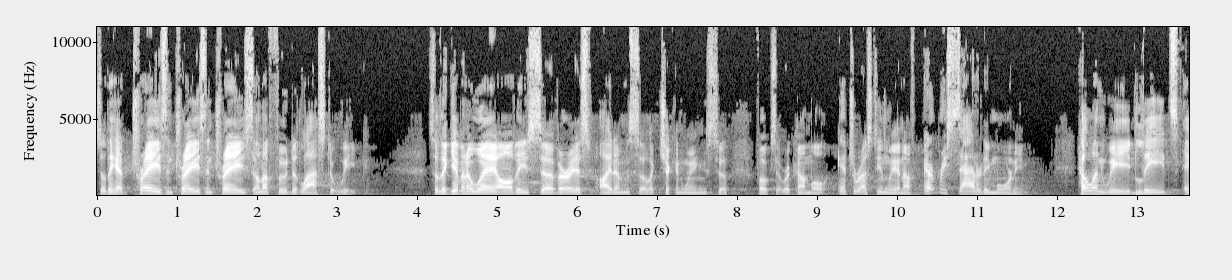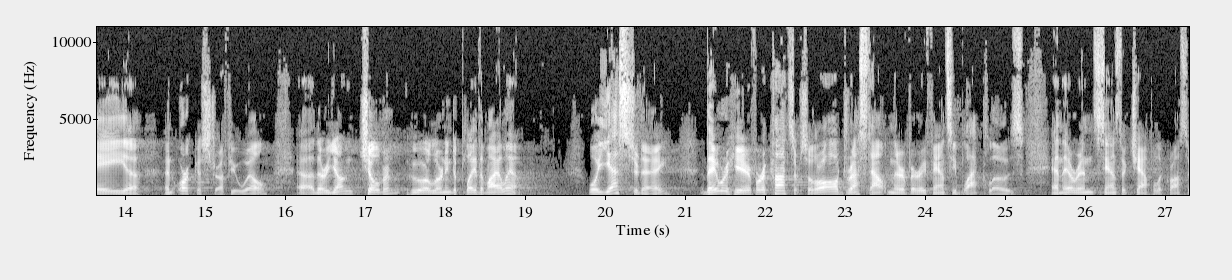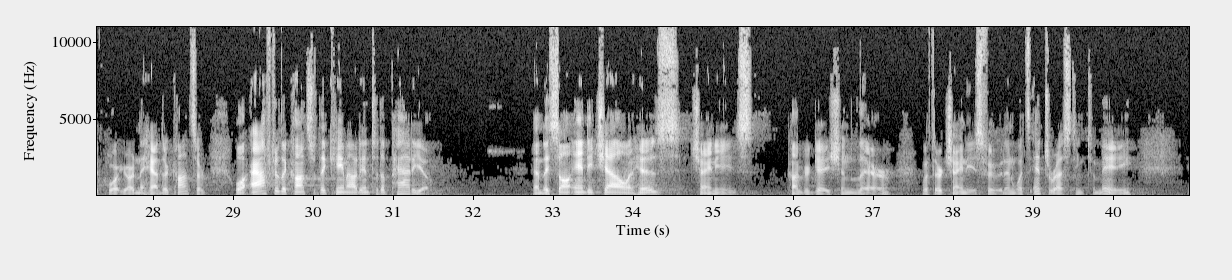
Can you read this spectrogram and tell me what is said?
So they had trays and trays and trays, enough food to last a week. So they're giving away all these uh, various items, uh, like chicken wings, to folks that were coming. Well, interestingly enough, every Saturday morning, Helen Weed leads a, uh, an orchestra, if you will. Uh, they're young children who are learning to play the violin. Well, yesterday, they were here for a concert. So they're all dressed out in their very fancy black clothes, and they were in Sandswick Chapel across the courtyard, and they had their concert. Well, after the concert, they came out into the patio, and they saw Andy Chow and his Chinese congregation there with their Chinese food. And what's interesting to me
